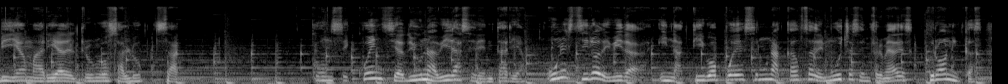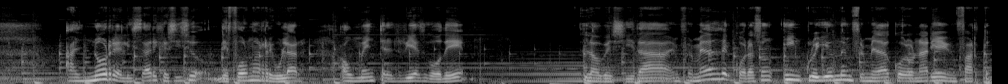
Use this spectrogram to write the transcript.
Villa María del Triunfo Salud SAC consecuencia de una vida sedentaria. Un estilo de vida inactivo puede ser una causa de muchas enfermedades crónicas. Al no realizar ejercicio de forma regular, aumenta el riesgo de la obesidad, enfermedades del corazón, incluyendo enfermedad coronaria e infarto,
